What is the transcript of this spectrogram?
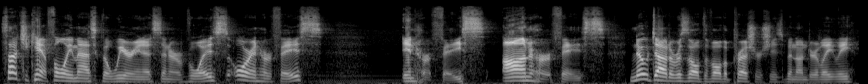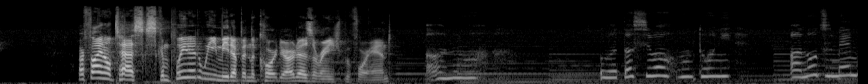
Sachi can't fully mask the weariness in her voice or in her face. In her face. On her face. No doubt a result of all the pressure she's been under lately. Our final tasks completed, we meet up in the courtyard as arranged beforehand. あの私は本当にあの図面通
